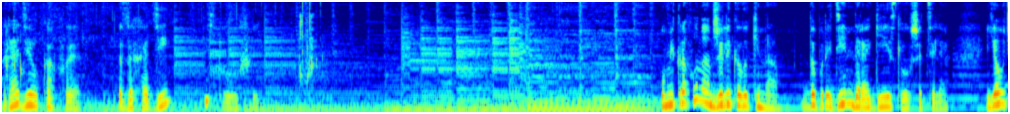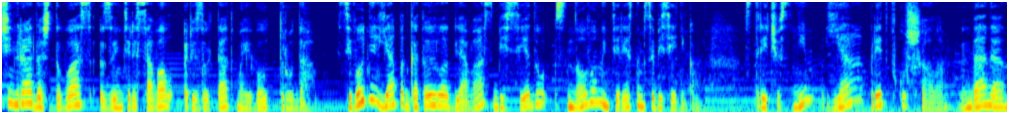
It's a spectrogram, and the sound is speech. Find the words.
Радиокафе. Заходи и слушай. У микрофона Анжелика Лукина. Добрый день, дорогие слушатели. Я очень рада, что вас заинтересовал результат моего труда. Сегодня я подготовила для вас беседу с новым интересным собеседником. Встречу с ним я предвкушала. Да-да,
